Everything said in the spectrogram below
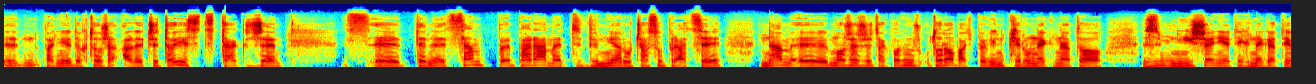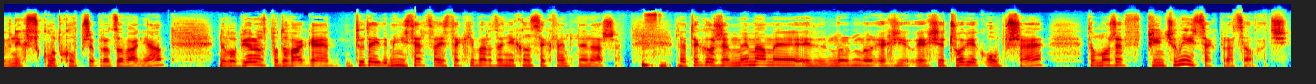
Y, Panie doktorze, ale czy to jest tak, że ten sam parametr wymiaru czasu pracy nam y, może, że tak powiem, już utorować pewien kierunek na to zmniejszenie tych negatywnych skutków przepracowania? No bo biorąc pod uwagę, tutaj ministerstwo jest takie bardzo niekonsekwentne nasze. Dlatego, że my mamy, jak się, jak się człowiek uprze, to może w pięciu miejscach pracować.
